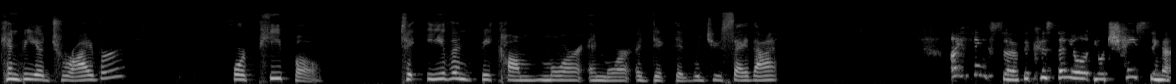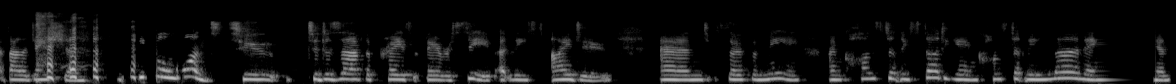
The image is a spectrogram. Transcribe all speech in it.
can be a driver for people to even become more and more addicted. Would you say that? I think so because then you're you're chasing that validation. People want to to deserve the praise that they receive. At least I do. And so for me, I'm constantly studying, constantly learning, and,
